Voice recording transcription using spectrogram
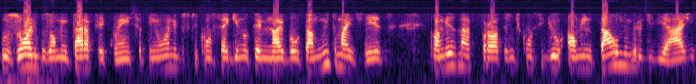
os ônibus aumentaram a frequência, tem ônibus que conseguem ir no terminal e voltar muito mais vezes. Com a mesma frota, a gente conseguiu aumentar o número de viagens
